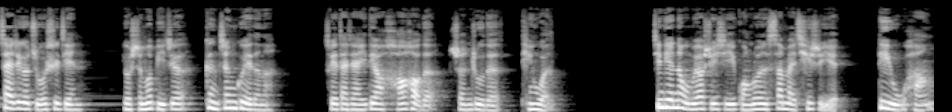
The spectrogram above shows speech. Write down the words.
在这个浊世间，有什么比这更珍贵的呢？所以大家一定要好好的专注的听闻。今天呢，我们要学习广论三百七十页第五行，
